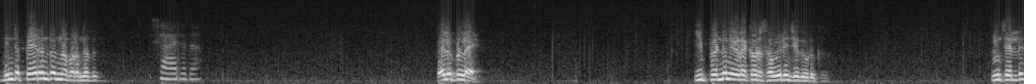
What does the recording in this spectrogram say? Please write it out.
നിന്റെ പേരെന്തെന്നാ പറഞ്ഞത്? ശാരദ. വേലുപ്പിള്ളേ ഈ പെണ്ണിന് ഇടയ്ക്ക് ഒരു സൗകര്യം ചെയ്തു കൊടുക്ക്. ചെല്ല്.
